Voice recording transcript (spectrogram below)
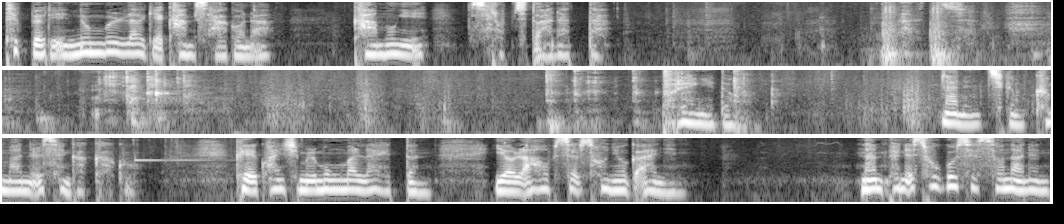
특별히 눈물나게 감사하거나 감흥이 새롭지도 않았다. 불행히도 나는 지금 그만을 생각하고 그의 관심을 목말라 했던 19살 소녀가 아닌 남편의 속옷에서 나는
